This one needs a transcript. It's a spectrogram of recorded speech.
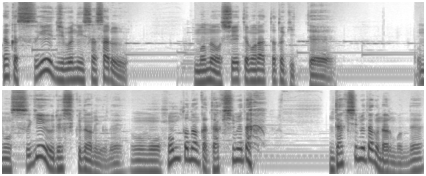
なんかすげえ自分に刺さるものを教えてもらった時ってもうすげえ嬉しくなるよね。もうほんとなんか抱きしめた 抱きしめたくなるもんね。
